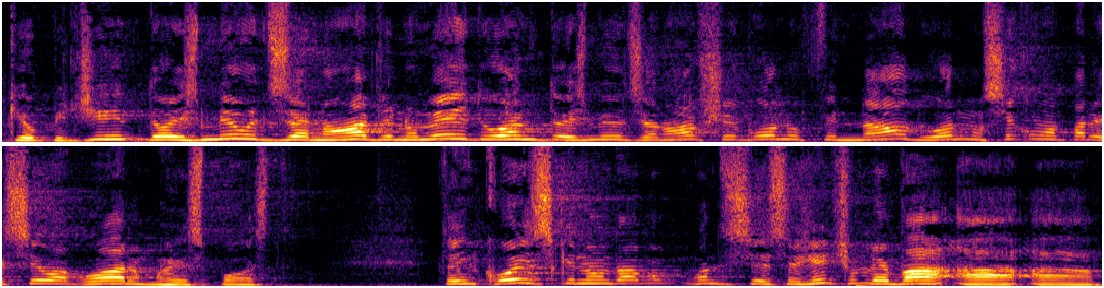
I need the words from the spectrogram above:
que eu pedi? Em 2019, no meio do ano de 2019, chegou no final do ano, não sei como apareceu agora uma resposta. Tem coisas que não dá para acontecer. Se a gente levar a, a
